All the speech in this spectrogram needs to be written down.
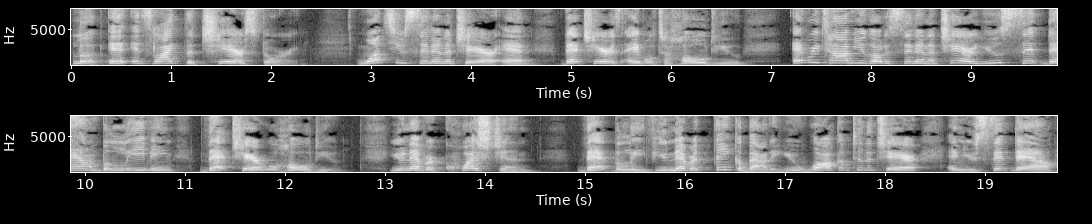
Look, it, it's like the chair story. Once you sit in a chair and that chair is able to hold you, Every time you go to sit in a chair, you sit down believing that chair will hold you. You never question that belief. You never think about it. You walk up to the chair and you sit down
